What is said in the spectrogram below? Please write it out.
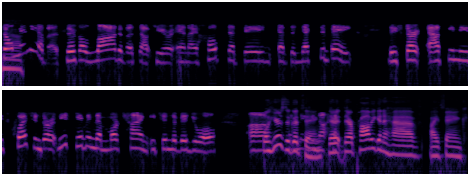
so many of us. There's a lot of us out here. And I hope that they, at the next debate, they start asking these questions or at least giving them more time, each individual. Um, Well, here's the good thing. They're have- they're probably going to have, I think,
